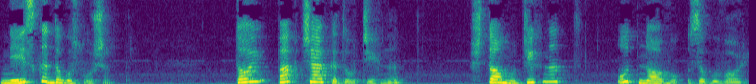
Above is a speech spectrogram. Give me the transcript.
не искат да го слушат. Той пак чака да отихнат. Щом отихнат, отново заговори.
